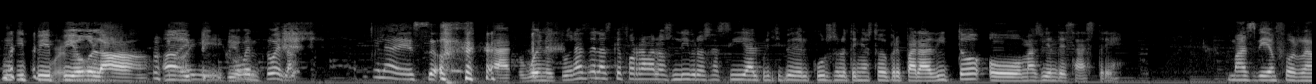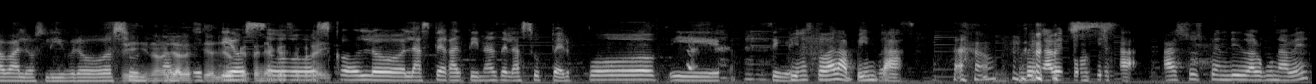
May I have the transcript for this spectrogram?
Mi pipiola. Ay, Ay jovenzuela. De la ESO. Claro, bueno, ¿y tú eras de las que forraba los libros así al principio del curso, lo tenías todo preparadito o más bien desastre? Más bien forraba los libros. Sí, no, ya decía yo que tenía que ser Con las pegatinas de la Super Pop y... Sí. Tienes toda la pinta. Venga, a ver, confiesa, ¿has suspendido alguna vez?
